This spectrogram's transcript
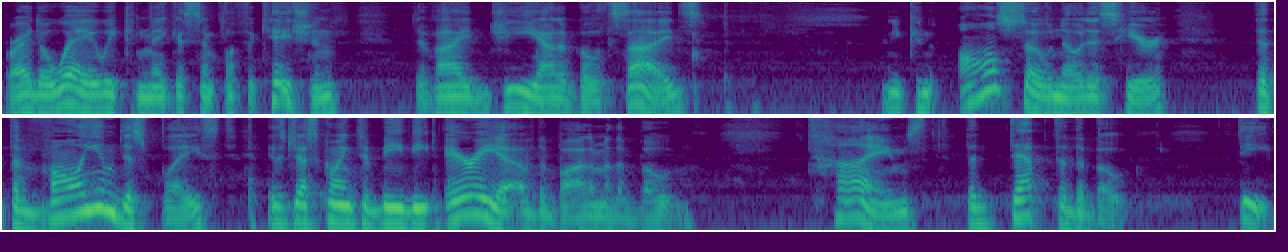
Right away, we can make a simplification, divide g out of both sides. And you can also notice here that the volume displaced is just going to be the area of the bottom of the boat times the depth of the boat, d.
